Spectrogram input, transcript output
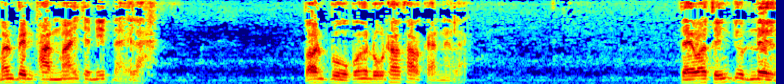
มันเป็นพันไม้ชนิดไหนล่ะ ตอนปลูกมันก็ดูเท่า ๆกันนั่นแหละ แต่ว่าถึงจุดหนึ่ง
